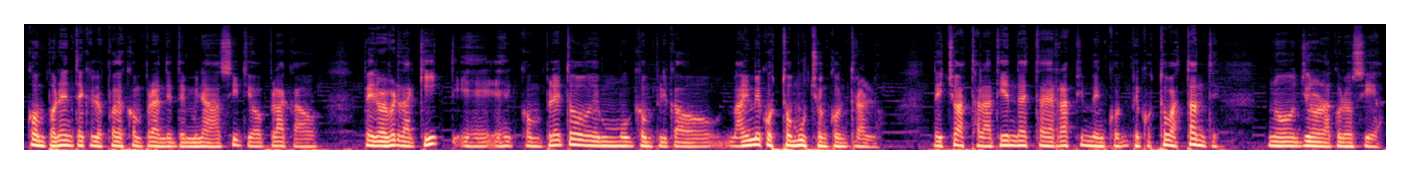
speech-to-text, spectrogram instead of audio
componentes que los puedes comprar en determinados sitios, placas o... Pero es verdad, kit eh, completo es muy complicado. A mí me costó mucho encontrarlo. De hecho, hasta la tienda esta de me, me costó bastante no, yo no la conocía.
